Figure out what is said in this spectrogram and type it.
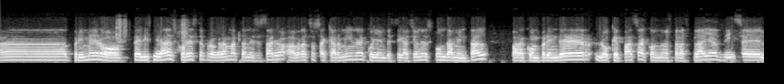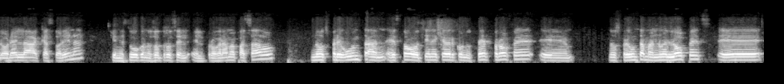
Ah, primero, felicidades por este programa tan necesario. Abrazos a Carmina, cuya investigación es fundamental para comprender lo que pasa con nuestras playas, dice Lorela Castorena, quien estuvo con nosotros el, programa pasado. Nos preguntan, esto tiene que ver con usted, profe, eh, nos pregunta Manuel López, eh,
